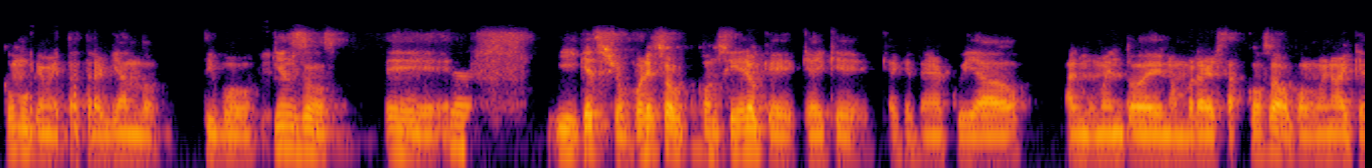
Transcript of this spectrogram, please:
¿cómo que me estás traqueando? Tipo, ¿quién sos? Eh, y qué sé yo, por eso considero que, hay que, hay que tener cuidado al momento de nombrar esas cosas, o por lo menos hay que,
